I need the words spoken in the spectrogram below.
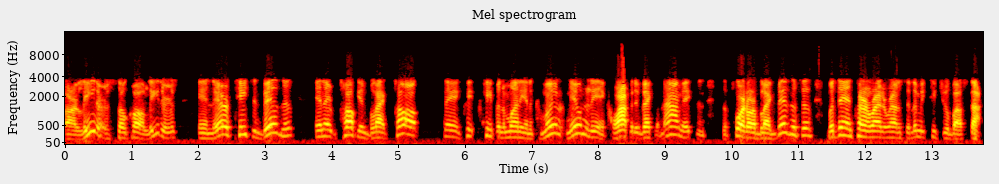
our leaders, so-called leaders, and they're teaching business and they're talking black talk, saying keep keeping the money in the community and cooperative economics and support our black businesses, but then turn right around and say, "Let me teach you about stocks."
